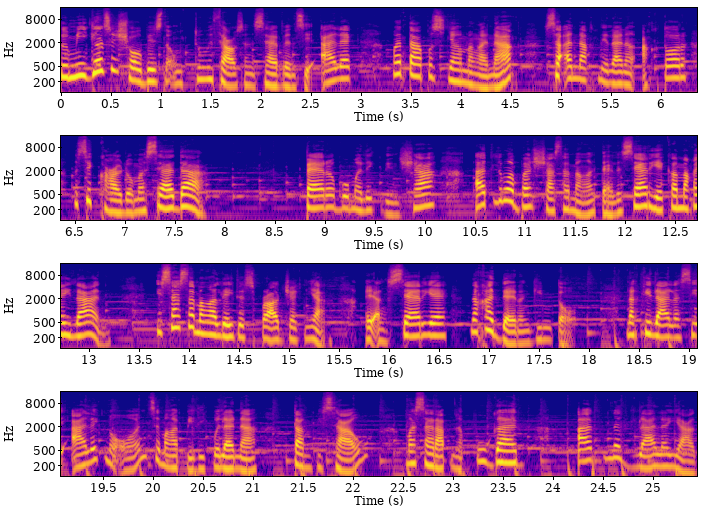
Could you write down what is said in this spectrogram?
Tumigil sa showbiz noong 2007 si Alec matapos niyang manganak sa anak nila ng aktor na si Carlo Maceda. Pero bumalik din siya at lumabas siya sa mga teleserye kamakailan. Isa sa mga latest project niya ay ang serye na Kadenang Ginto. Nakilala si Alec noon sa mga pelikula na Tampisaw, Masarap na Pugad, at Naglalayag.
